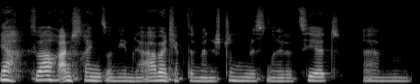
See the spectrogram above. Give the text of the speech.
ja, es war auch anstrengend so neben der Arbeit. Ich habe dann meine Stunden ein bisschen reduziert, ähm,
